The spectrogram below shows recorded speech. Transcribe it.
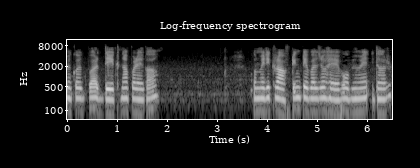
मेरे को एक बार देखना पड़ेगा। और मेरी क्राफ्टिंग टेबल जो है, वो भी मैं इधर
